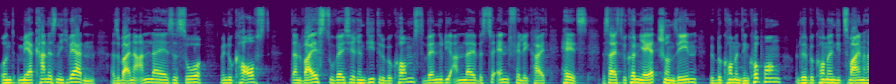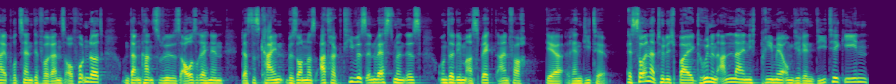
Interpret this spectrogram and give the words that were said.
und mehr kann es nicht werden. Also bei einer Anleihe ist es so, wenn du kaufst, dann weißt du, welche Rendite du bekommst, wenn du die Anleihe bis zur Endfälligkeit hältst. Das heißt, wir können ja jetzt schon sehen, wir bekommen den Coupon und wir bekommen die zweieinhalb Prozent Differenz auf 100 und dann kannst du dir das ausrechnen, dass es kein besonders attraktives Investment ist unter dem Aspekt einfach der Rendite. Es soll natürlich bei grünen Anleihen nicht primär um die Rendite gehen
